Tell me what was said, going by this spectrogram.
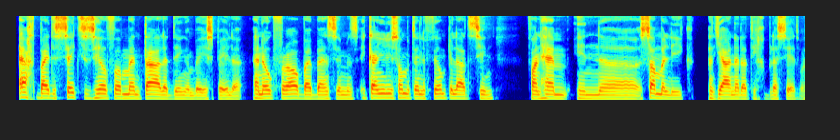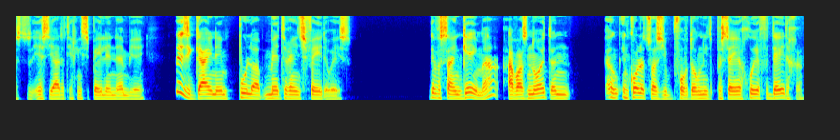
echt bij de Sixers heel veel mentale dingen bij je spelen. En ook vooral bij Ben Simmons. Ik kan jullie zo meteen een filmpje laten zien van hem in eh, Summer League. Het jaar nadat hij geblesseerd was. Dus het eerste jaar dat hij ging spelen in de NBA. Een guy named pull-up mid-range fadeaways. Dit was zijn game, hè? Hij was nooit een... In college was hij bijvoorbeeld ook niet per se een goede verdediger.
